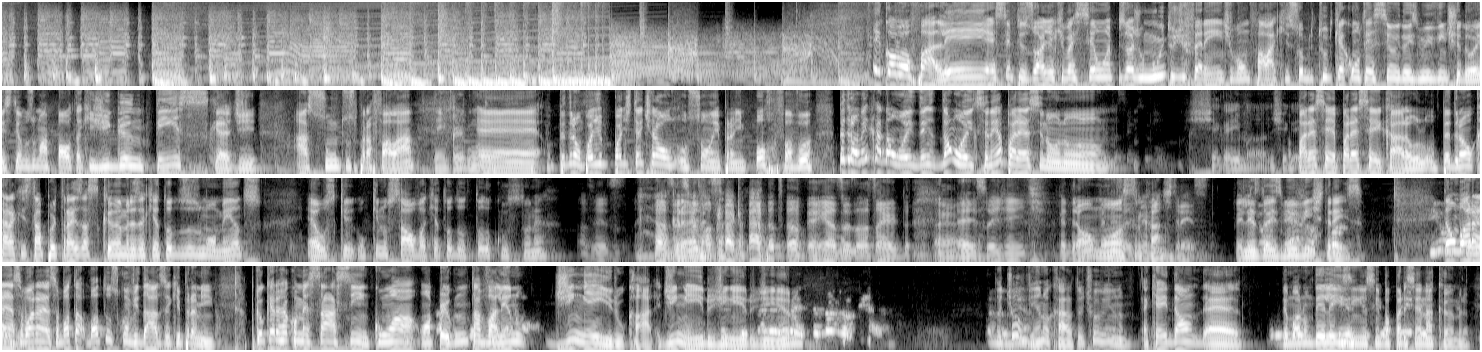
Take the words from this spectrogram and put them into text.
E como eu falei, esse episódio aqui vai ser um episódio muito diferente. Vamos falar aqui sobre tudo que aconteceu em 2022. Temos uma pauta aqui gigantesca de assuntos pra falar. Tem pergunta. É, Pedrão, pode, pode até tirar o, o som aí pra mim, por favor. Pedrão, vem cá dar um oi. Dá um oi, que você nem aparece no. no... Chega aí, mano. Chega aí. Aparece aí, aparece aí, cara. O, o Pedrão é o cara que está por trás das câmeras aqui a todos os momentos. É os que, o que nos salva aqui a todo, todo custo, né? Às vezes. Às vezes grana. faz umas cagadas também, às vezes dá certo. É, isso aí, gente. Pedrão é um monstro, cara. 2023. Feliz 2023. E o Então bora nessa, bora nessa. Bota, bota os convidados aqui pra mim. Porque eu quero já começar assim com uma, uma pergunta valendo dinheiro, cara. Dinheiro, dinheiro, dinheiro. Você tá me ouvindo? Tá Tô te ouvindo, cara, tô te ouvindo. É que aí dá um. é, demora um delayzinho assim pra aparecer na câmera.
